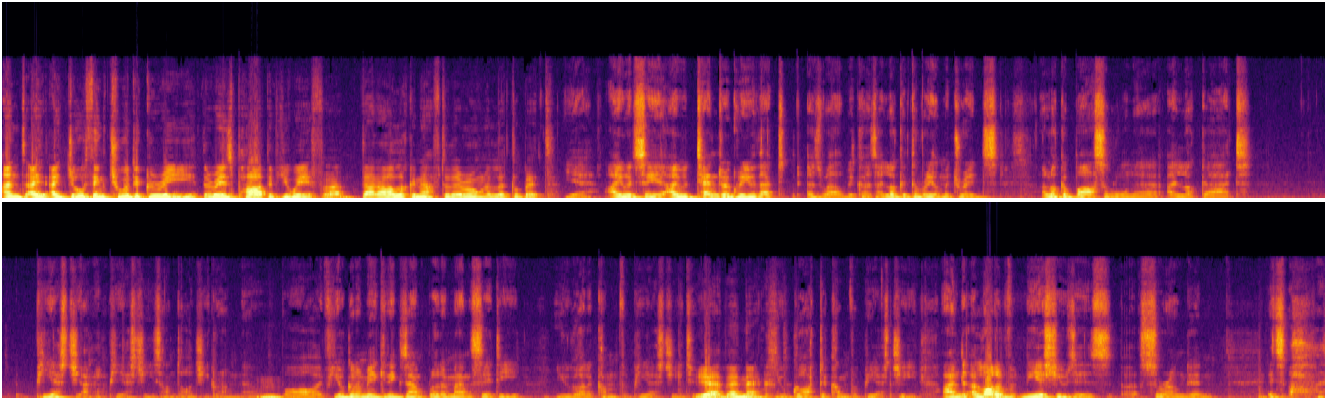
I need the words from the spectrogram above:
And I, I do think to a degree there is part of UEFA that are looking after their own a little bit. Yeah, I would say I would tend to agree with that as well because I look at the Real Madrids, I look at Barcelona, I look at PSG. I mean, PSG's on dodgy ground now. Mm. Oh, if you're gonna make an example out of Man City, you gotta come for PSG too. Yeah, they're next. you got to come for PSG. And a lot of the issues is uh, surrounding. It's, ah,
